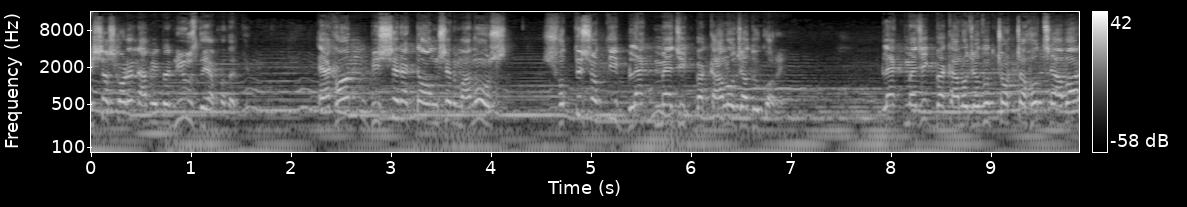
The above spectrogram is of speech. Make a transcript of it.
বিশ্বাস করেন, আমি একটা নিউজ দিই আপনাদেরকে। এখন বিশ্বের একটা অংশের মানুষ সত্যি সত্যি ব্ল্যাক ম্যাজিক বা কালো জাদু করে। ব্ল্যাক ম্যাজিক বা কালো জাদুর চর্চা হচ্ছে আবার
